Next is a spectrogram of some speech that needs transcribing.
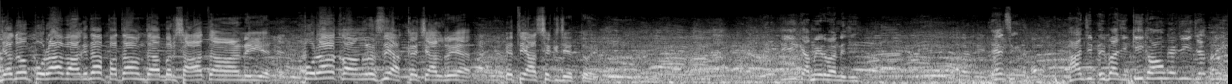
ਜਦੋਂ ਪੂਰਾ ਵਗਦਾ ਪਤਾ ਹੁੰਦਾ ਬਰਸਾਤ ਆਉਣ ਰਹੀ ਹੈ। ਪੂਰਾ ਕਾਂਗਰਸ ਦੇ ਹੱਕ ਚੱਲ ਰਿਹਾ। ਇਤਿਹਾਸਿਕ ਜਿੱਤ ਹੋਏ ਠੀਕ ਹੈ ਮਿਹਰਬਾਨੀ ਜੀ। ਹਾਂਜੀ ਬੀਬਾ ਜੀ ਕੀ ਕਹੋਗੇ ਜੀ ਜਿੱਤ ਲਈ?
